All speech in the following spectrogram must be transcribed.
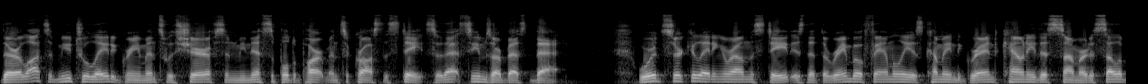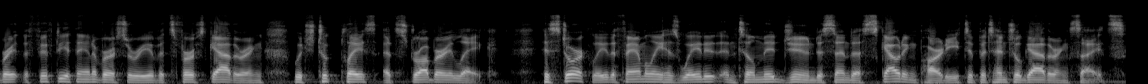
There are lots of mutual aid agreements with sheriffs and municipal departments across the state, so that seems our best bet. Word circulating around the state is that the Rainbow family is coming to Grand County this summer to celebrate the 50th anniversary of its first gathering, which took place at Strawberry Lake. Historically, the family has waited until mid June to send a scouting party to potential gathering sites.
